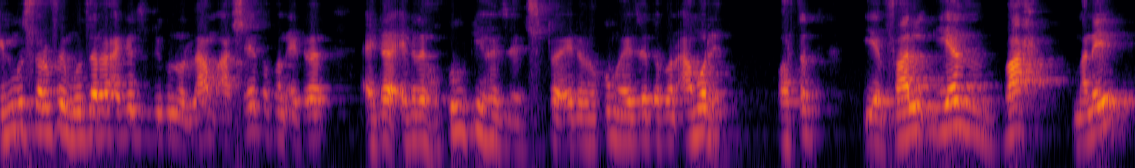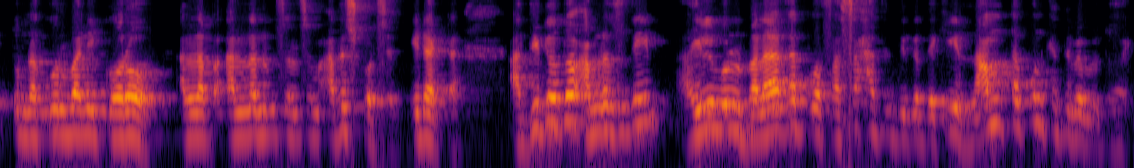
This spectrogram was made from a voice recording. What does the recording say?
ইলমু সরফের মুজারের আগে যদি কোনো লাম আসে, তখন এটা এটা এটার হুকুম কি হয়ে যায়? তো এটার হুকুম হয়ে যায় তখন আমরের। অর্থাৎ ফাল ইয়াদ বাহ মানে তোমরা কুরবানি করো। আল্লাহ আল্লাহ নবী ওয়াসাল্লাম আদেশ করছেন। এটা একটা। আর দ্বিতীয়ত আমরা যদি ইলমুল বালাগাত ওয়া ফাসাহাতের দিকে দেখি, লামটা কোন ক্ষেত্রে ব্যবহৃত হয়?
